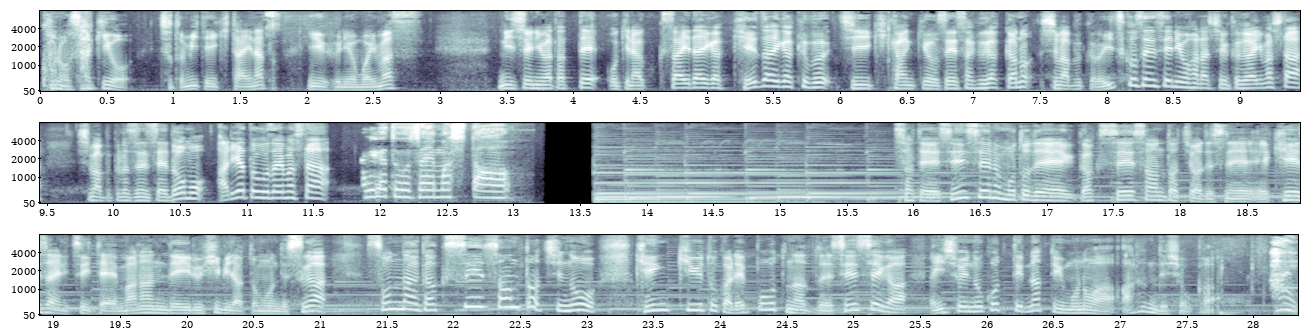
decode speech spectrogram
この先をちょっと見ていきたいなというふうに思います。2週にわたって沖縄国際大学経済学部地域環境政策学科の島袋逸子先生にお話を伺いました。島袋先生どうもありがとうございました。ありがとうございました。さて先生のもとで学生さんたちはですね経済について学んでいる日々だと思うんですがそんな学生さんたちの研究とかレポートなどで先生が印象に残っているなというものはあるんでしょうか？はい、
